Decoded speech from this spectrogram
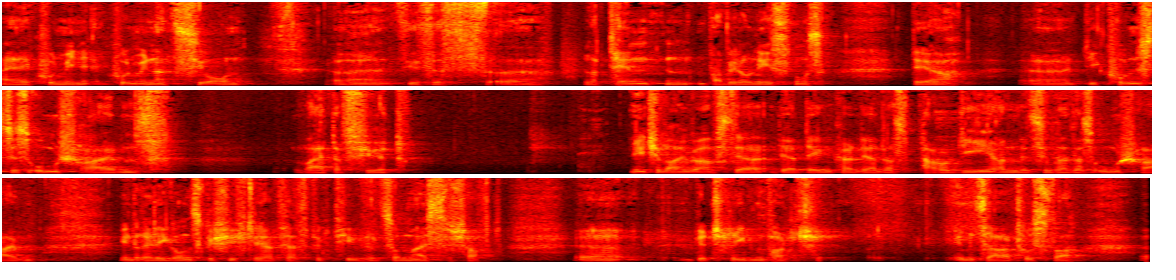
eine Kulmination äh, dieses äh, latenten Babylonismus, der äh, die Kunst des Umschreibens weiterführt. Nietzsche war überhaupt der, der Denker, der das Parodieren bzw. das Umschreiben in religionsgeschichtlicher Perspektive zur Meisterschaft äh, getrieben hat im Zarathustra äh,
